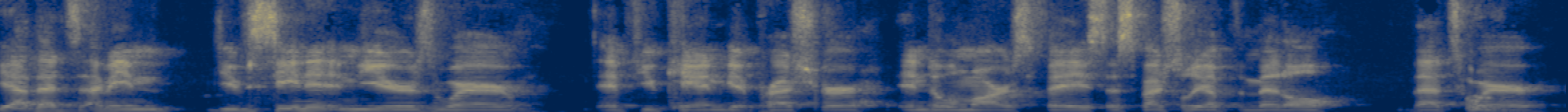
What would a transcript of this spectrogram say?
yeah, that's I mean, you've seen it in years where if you can get pressure into Lamar's face, especially up the middle, that's oh. where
